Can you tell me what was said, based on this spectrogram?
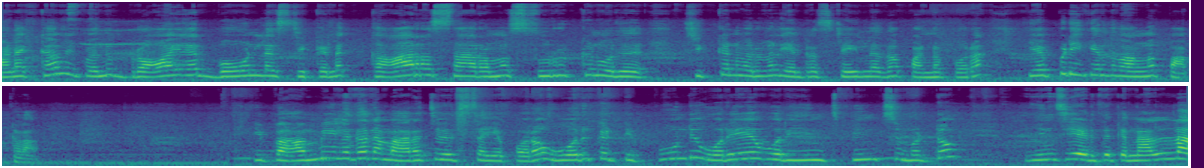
வணக்கம். இப்போ வந்து பிராய்லர் போன்லெஸ் சிக்கனில் காரசாரமாக சுருக்குன்னு ஒரு சிக்கன் வறுவல் என்ற ஸ்டைலில் தான் பண்ண போகிறோம் எப்படிங்கிறது வாங்க பார்க்கலாம். இப்போ அம்மியில் தான் நம்ம அரைச்சி வச்சு செய்ய போகிறோம் ஒரு கட்டி பூண்டு ஒரே ஒரு இன்ச் பிஞ்சு மட்டும் இஞ்சி எடுத்துக்க நல்லா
